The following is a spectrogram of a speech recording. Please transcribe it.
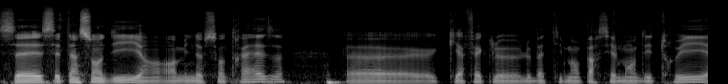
cet incendie en, 1913 euh, qui a fait que le, bâtiment partiellement détruit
